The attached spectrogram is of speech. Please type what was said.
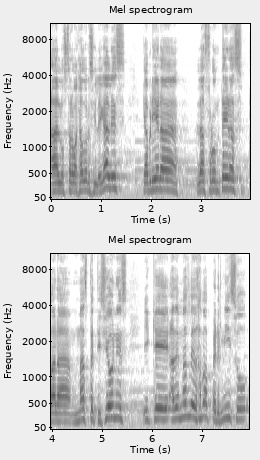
a los trabajadores ilegales, que abriera las fronteras para más peticiones y que además le daba permiso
